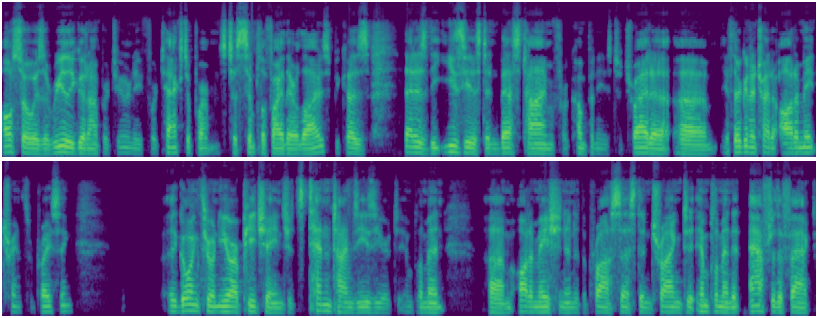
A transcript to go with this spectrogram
also is a really good opportunity for tax departments to simplify their lives because that is the easiest and best time for companies to try to, uh, if they're going to try to automate transfer pricing, uh, going through an ERP change, it's 10 times easier to implement um, automation into the process than trying to implement it after the fact,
